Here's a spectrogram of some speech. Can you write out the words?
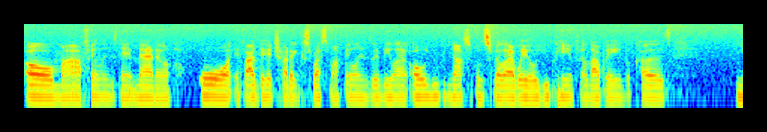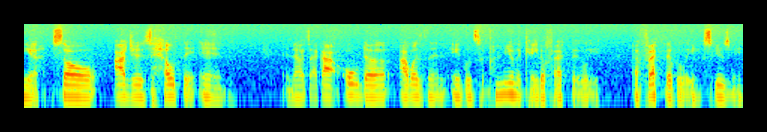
oh, my feelings didn't matter. Or if I did try to express my feelings, it'd be like, oh, you're not supposed to feel that way, or you can't feel that way because, yeah. So I just held it in. And as I got older, I wasn't able to communicate effectively, effectively, excuse me.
